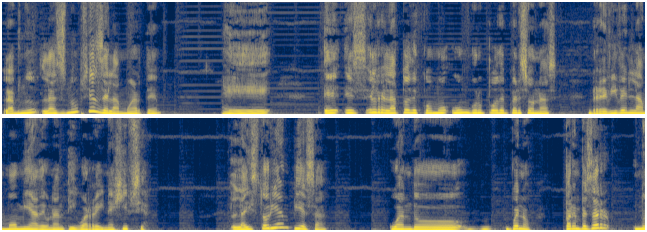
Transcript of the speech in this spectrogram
Las, nupcias de la muerte eh, e, es el relato de cómo un grupo de personas reviven la momia de una antigua reina egipcia. La historia empieza cuando, bueno, para empezar, no,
